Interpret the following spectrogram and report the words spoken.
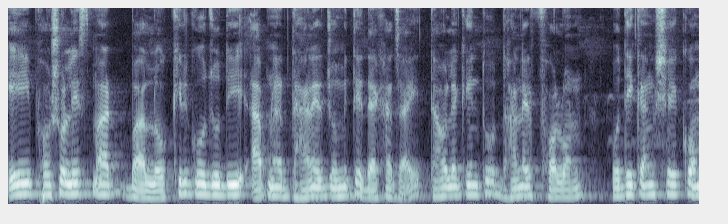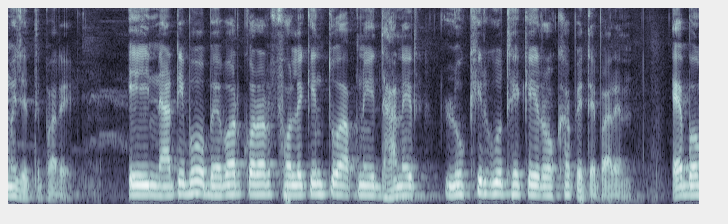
এই ফসল স্মার্ট বা লক্ষ্মীর গু যদি আপনার ধানের জমিতে দেখা যায়, তাহলে কিন্তু ধানের ফলন অধিকাংশে কমে যেতে পারে। এই নাটিভো ব্যবহার করার ফলে কিন্তু আপনি ধানের লক্ষ্মীর গু থেকে রক্ষা পেতে পারেন। এবং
